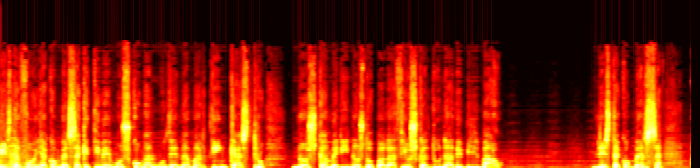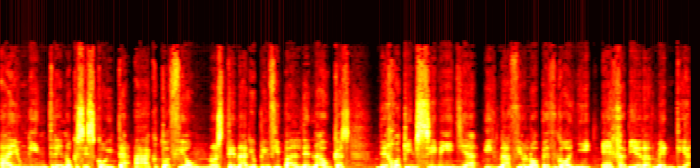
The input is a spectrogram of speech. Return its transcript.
Esta foi a conversa que tivemos con Almudena Martín Castro nos camerinos do Palacio Escalduna de Bilbao. Nesta conversa hai un intre no que se escoita a actuación no escenario principal de Naucas de Joaquín Sevilla, Ignacio López Goñi e Javier Armentia.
